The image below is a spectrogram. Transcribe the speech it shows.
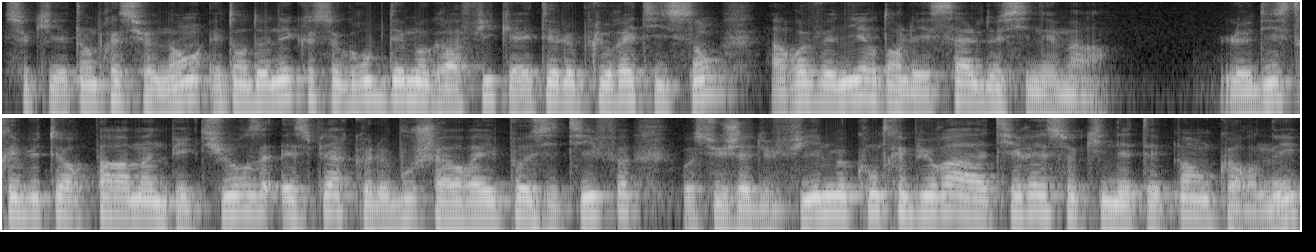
ce qui est impressionnant étant donné que ce groupe démographique a été le plus réticent à revenir dans les salles de cinéma. Le distributeur Paramount Pictures espère que le bouche à oreille positif au sujet du film contribuera à attirer ceux qui n'étaient pas encore nés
